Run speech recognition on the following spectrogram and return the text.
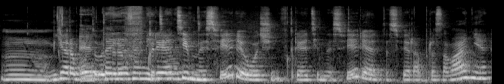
Я работаю это я в креативной сфере, очень в креативной сфере, это сфера образования.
